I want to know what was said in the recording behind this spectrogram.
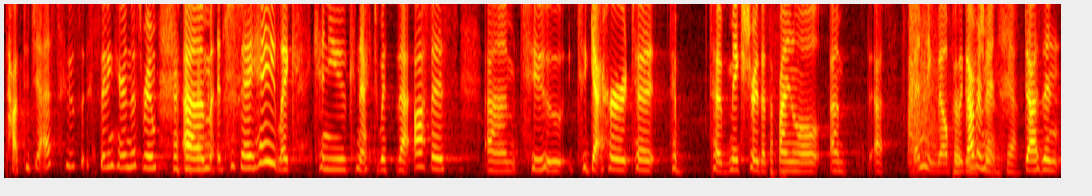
talk to Jess, who's sitting here in this room, um, to say, hey, like, can you connect with that office um, to to get her to to to make sure that the final uh, spending bill for the government yeah. doesn't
